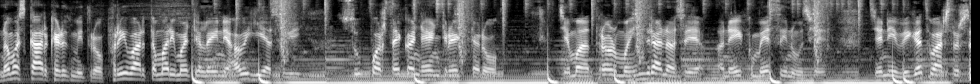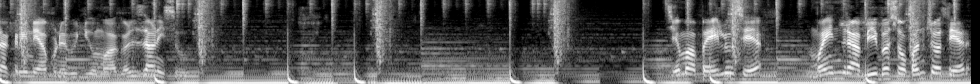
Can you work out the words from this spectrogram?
નમસ્કાર ખેડૂત મિત્રો, ફરીવાર તમારી માટે લઈને આવી ગયા છીએ સુપર સેકન્ડ હેન્ડ ટ્રેક્ટરો જેમાં ત્રણ મહિન્દ્રાના છે અને એક મેસીનું છે, જેની વિગતવાર ચર્ચા કરીને આપણે વિડીયોમાં આગળ જાણીશું. જેમાં પહેલું છે મહિન્દ્રા બી બસો પંચોતેર,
